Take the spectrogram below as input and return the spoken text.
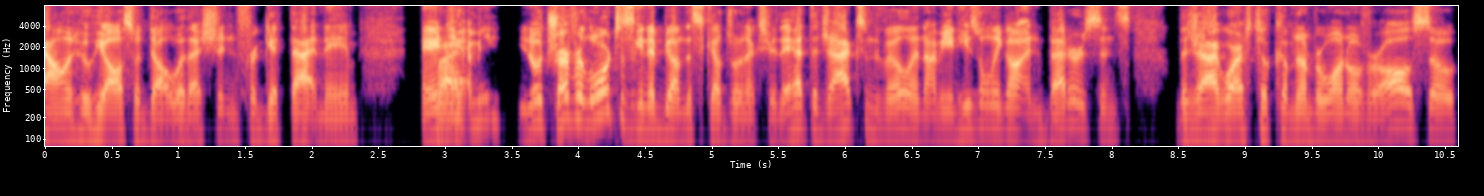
Allen, who he also dealt with. I shouldn't forget that name. And right. I mean, you know, Trevor Lawrence is going to be on the schedule next year. They head to Jacksonville, and I mean, he's only gotten better since the Jaguars took him number one overall. So,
